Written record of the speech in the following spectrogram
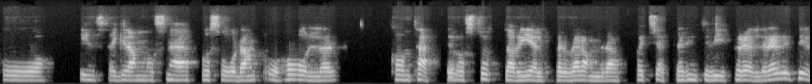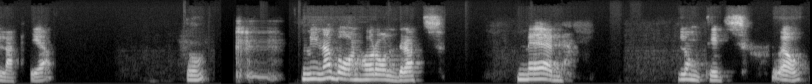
på Instagram och Snap och sådant och håller kontakter och stöttar och hjälper varandra på ett sätt där inte vi föräldrar är delaktiga. Så, mina barn har åldrats med långtids, ja,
